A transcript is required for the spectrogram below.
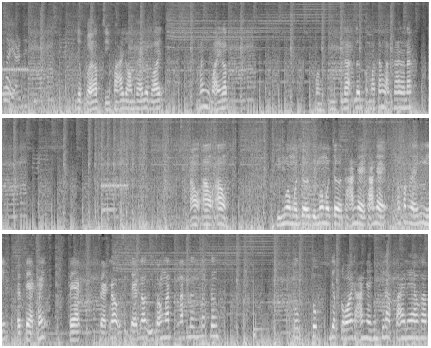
Player defeated. เรียบร้อยครับสีฟ้ายอมแพ้เรียบร้อย ไม่ไหวครับ ฝั่งคุณกีระเริ่มกลับมาตั้งหลักได้แล้วนะ เอาเอาเอาสีม่วงมาเจอสีม่วงมาเจอฐานใหญ่ฐานใหญ่ต้องปั๊บอะไรวิ่งหนีแต่แตกไหมแตกแตกแล้วสิแตกแล้วอีกสองนัดนัดหนึ่งนัดหนึ่งตุบตุบเรียบร้อยฐานใหญ่คุณกีระไปแล้วครับ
